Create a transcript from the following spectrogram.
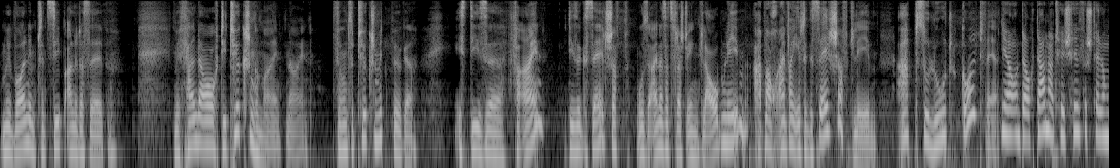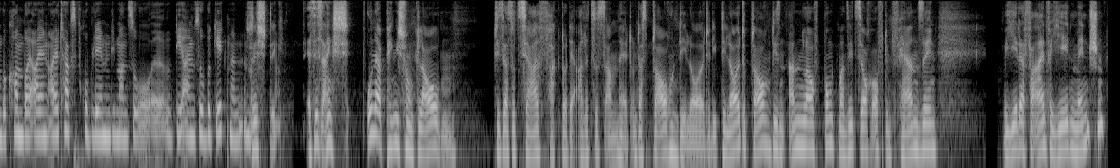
Und wir wollen im Prinzip alle dasselbe. Mir fallen da auch die türkischen Gemeinden ein. Für unsere türkischen Mitbürger ist dieser Verein diese Gesellschaft, wo sie einerseits vielleicht ihren Glauben leben, aber auch einfach ihre Gesellschaft leben, absolut Gold wert. Ja, und auch da natürlich Hilfestellung bekommen bei allen Alltagsproblemen, die man so, äh, die einem so begegnen. Richtig. Ja. Es ist eigentlich unabhängig vom Glauben dieser Sozialfaktor, der alle zusammenhält. Und das brauchen die Leute. Die, die Leute brauchen diesen Anlaufpunkt. Man sieht es ja auch oft im Fernsehen. Wie jeder Verein für jeden Menschen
